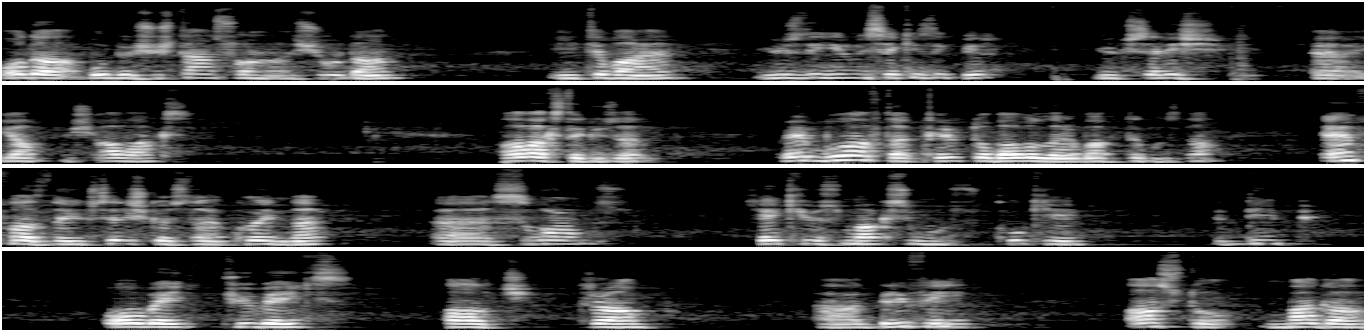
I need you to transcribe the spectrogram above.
O da bu düşüşten sonra şuradan itibaren %28'lik bir yükseliş e, yapmış Avax. Avax da güzel. Ve bu hafta kripto bubble'lara baktığımızda en fazla yükseliş gösteren coinler e, Swarms, Kekius Maximus, Cookie, Deep, Obey, Cubex, Alch, Trump, e, Griffin, Asto, Maga,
